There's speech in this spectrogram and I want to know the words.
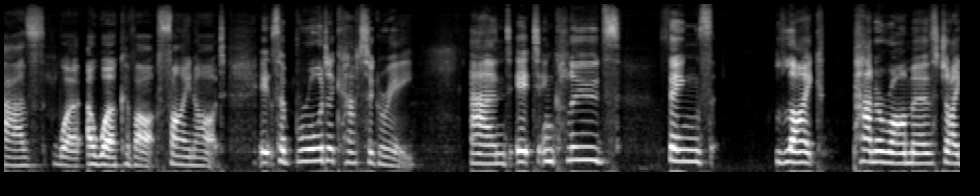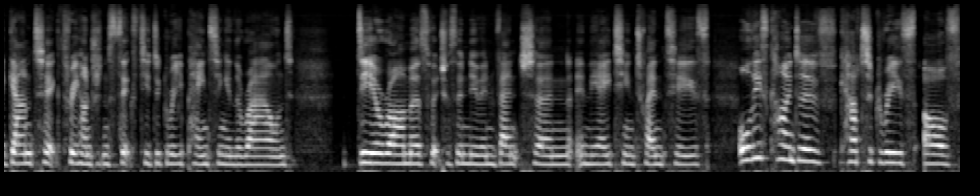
as work, a work of art, fine art. It's a broader category. And it includes things like panoramas, gigantic 360 degree painting in the round, dioramas, which was a new invention in the 1820s. All these kind of categories of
